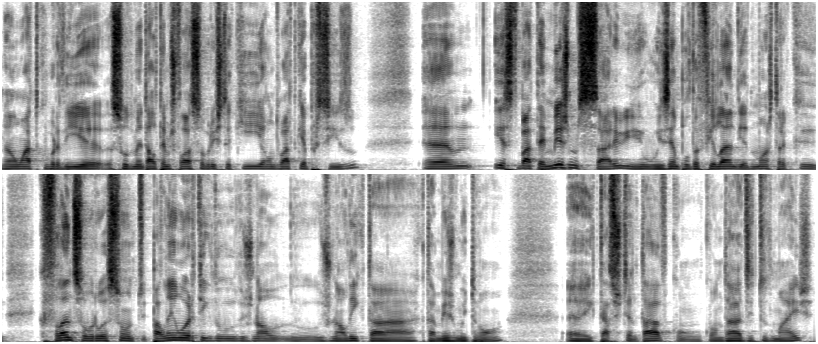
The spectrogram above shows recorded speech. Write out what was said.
não é um ato de cobardia, a saúde mental, temos de falar sobre isto aqui, é um debate que é preciso. Um, esse debate é mesmo necessário e o exemplo da Finlândia demonstra que, que falando sobre o assunto, para além um artigo do, do jornal, do jornal I que está, que está mesmo muito bom uh, e que está sustentado com, com dados e tudo mais,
